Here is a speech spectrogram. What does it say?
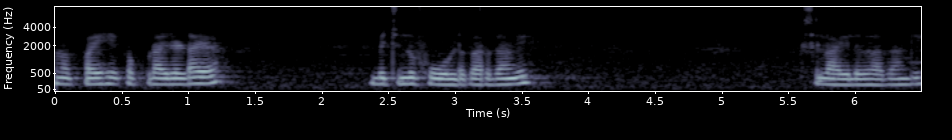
ਹੁਣ ਆਪਾਂ ਇਹ ਕੱਪੜਾ ਜਿਹੜਾ ਆ, ਵਿੱਚ ਨੂੰ ਫੋਲਡ ਕਰ ਦਾਂਗੇ। ਸਿਲਾਈ ਲਗਾ ਦਾਂਗੇ।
